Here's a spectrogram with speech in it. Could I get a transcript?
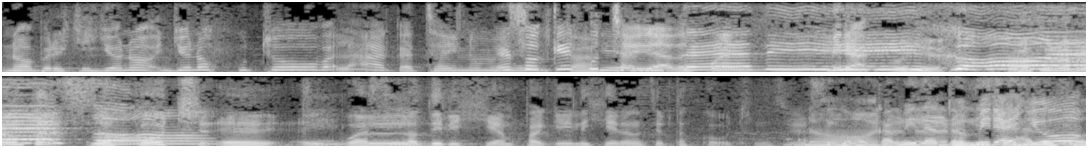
No, pero es que yo no, yo no escucho balada, ¿cachai? No me ¿Eso qué escuchas ya después? Mira, Oye. Los coaches eh, igual Sí. los dirigían para que eligieran ciertos ¿no cierto? Así como Camila, tú Mira, yo,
